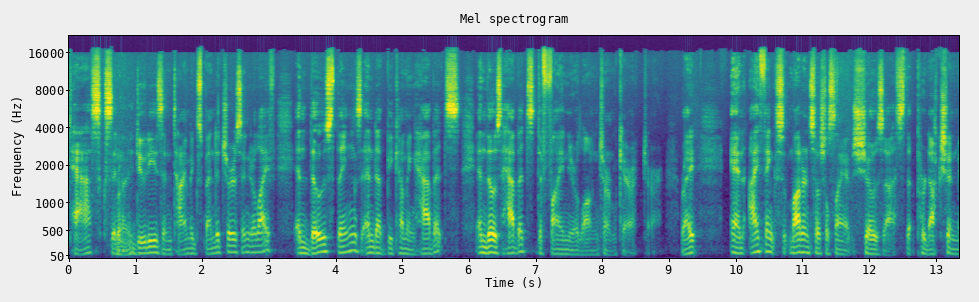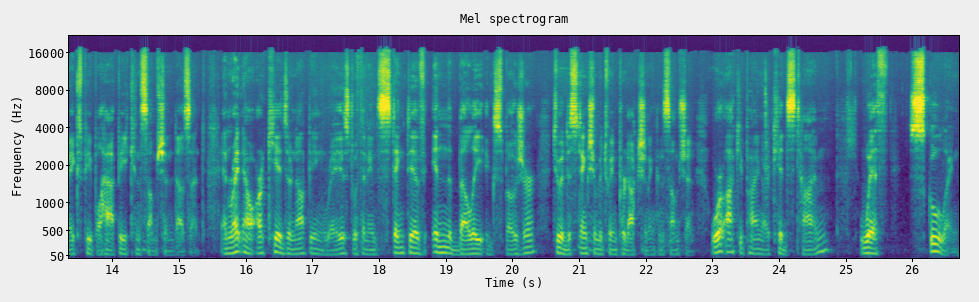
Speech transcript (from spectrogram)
tasks and right. duties and time expenditures in your life, and those things end up becoming habits, and those habits define your long term character. Right? And I think modern social science shows us that production makes people happy, consumption doesn't. And right now, our kids are not being raised with an instinctive, in the belly exposure to a distinction mm-hmm. between production and consumption. We're occupying our kids' time with schooling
